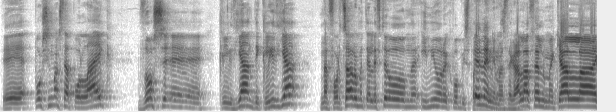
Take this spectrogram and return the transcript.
Ε, πώς είμαστε από like, δώσε ε, κλειδιά αντικλείδια, να φορτσάρουμε τελευταίο ε, ημίωρο εκπομπής. Ε, Παντελή δεν Αμπατζή. είμαστε καλά. Θέλουμε κι άλλα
